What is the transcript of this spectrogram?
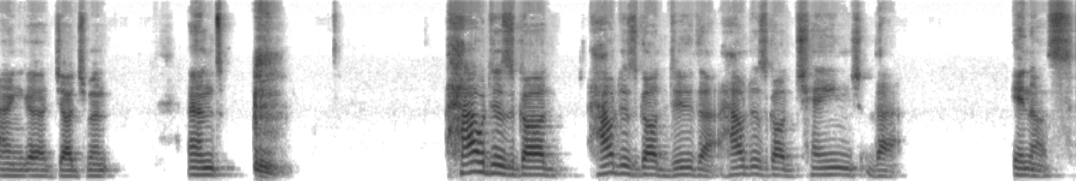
anger, judgment. And how does God how does God do that? How does God change that in us?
